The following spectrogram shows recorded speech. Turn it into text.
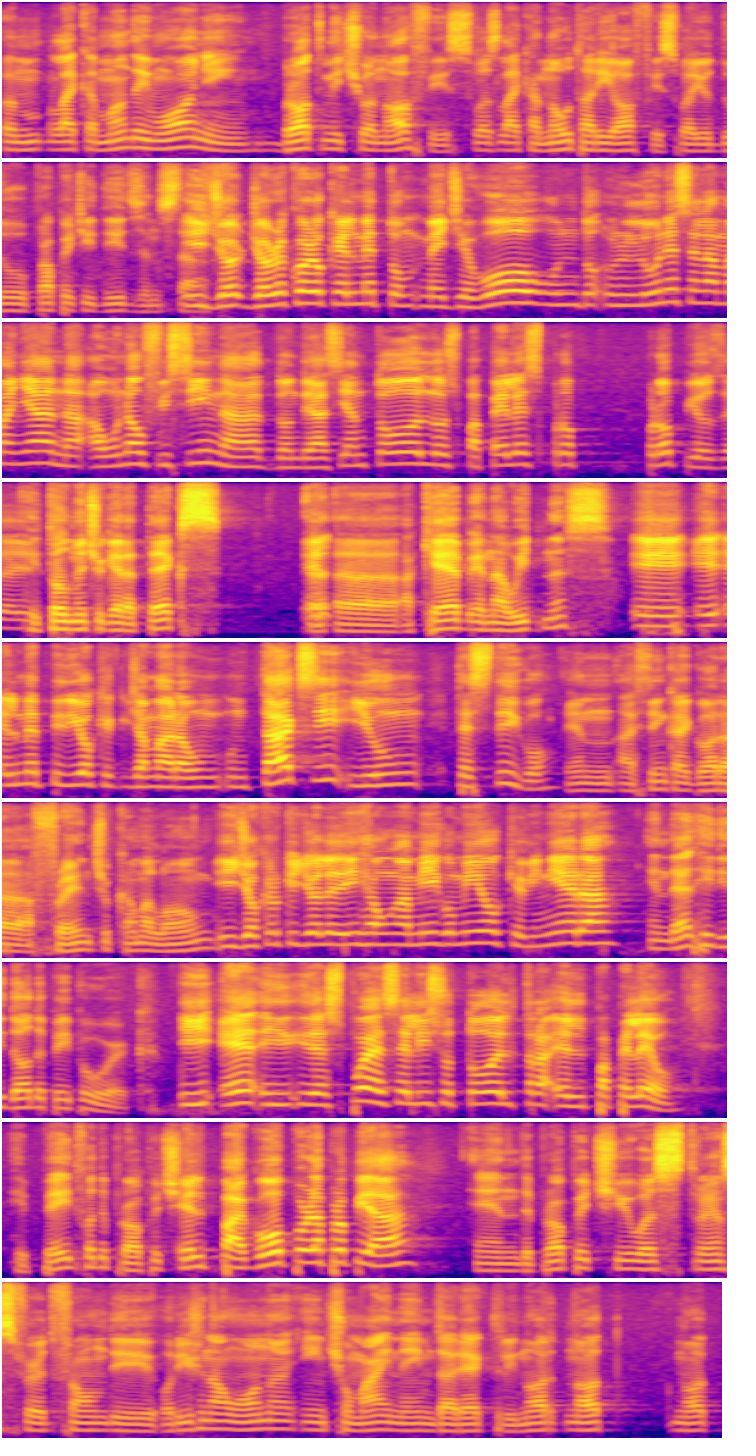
um, like a Monday morning, brought me to an office, was like a notary office where you do property deeds and stuff. Y yo, yo recuerdo que él me, to- me llevó un, do- un lunes en la mañana a una oficina donde hacían todos los papeles pro- propios He de... told me to get a tax, El- a, a cab, and a witness. Eh, él, él me pidió que llamara un, un taxi y un testigo. And I think I got a, a friend to come along. Y yo creo que yo le dije a un amigo mío que viniera And that he did all the paperwork. y, él- y- y después él hizo todo el, papeleo. He paid for the property. Él pagó por la propiedad and the property was transferred from the original owner into my name directly, not, not, not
